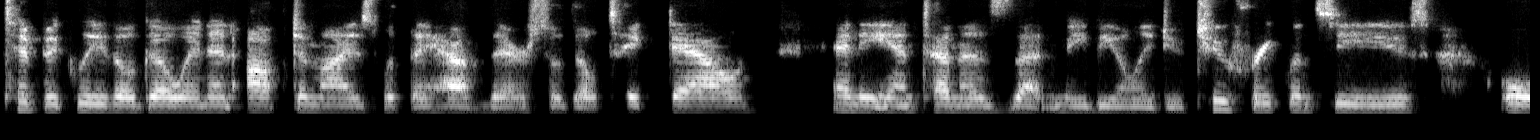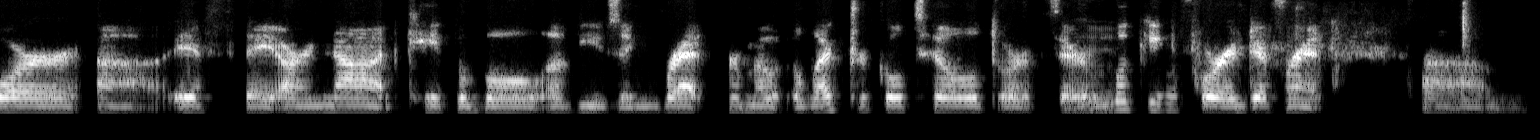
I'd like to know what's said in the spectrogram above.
typically they'll go in and optimize what they have there. So they'll take down any antennas that maybe only do two frequencies or uh, if they are not capable of using RET remote electrical tilt, or if they're mm-hmm. looking for a different um,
